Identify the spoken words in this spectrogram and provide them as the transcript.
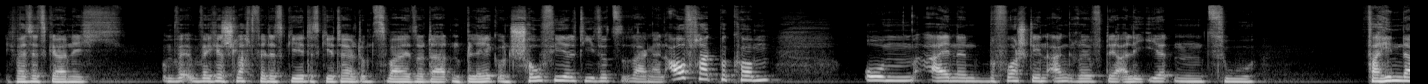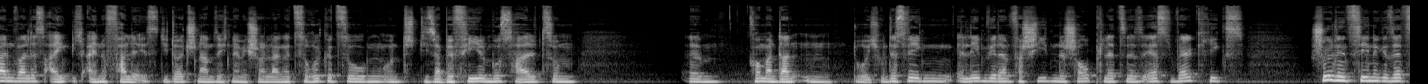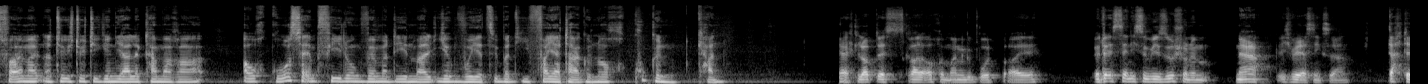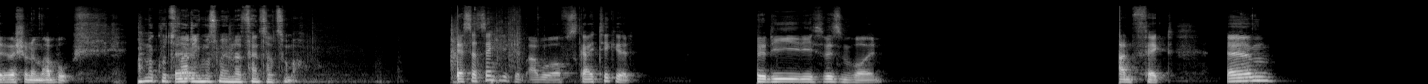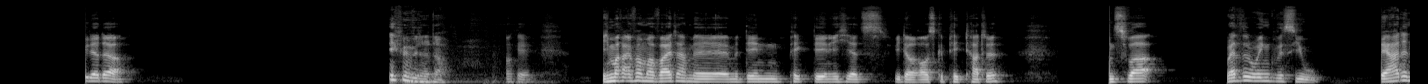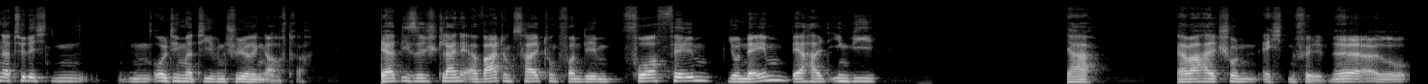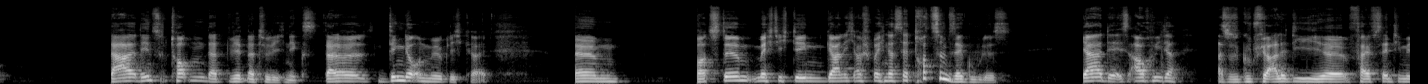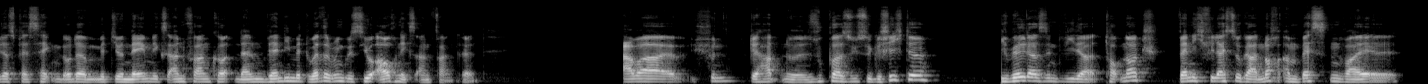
ich weiß jetzt gar nicht, um, um welches Schlachtfeld es geht. Es geht halt um zwei Soldaten, Blake und Schofield, die sozusagen einen Auftrag bekommen, um einen bevorstehenden Angriff der Alliierten zu verhindern, weil es eigentlich eine Falle ist. Die Deutschen haben sich nämlich schon lange zurückgezogen und dieser Befehl muss halt zum ähm, Kommandanten durch. Und deswegen erleben wir dann verschiedene Schauplätze des Ersten Weltkriegs schön in Szene gesetzt, vor allem halt natürlich durch die geniale Kamera. Auch große Empfehlung, wenn man den mal irgendwo jetzt über die Feiertage noch gucken kann. Ja, ich glaube, der ist gerade auch im Angebot bei. Oder ist der nicht sowieso schon im. Na, ich will jetzt nichts sagen. Ich dachte, der wäre schon im Abo. Mach mal kurz äh, weiter, ich muss mal eben das Fenster zumachen. Der ist tatsächlich im Abo auf Sky Ticket. Für die, die es wissen wollen. Fun Fact. Ähm, wieder da. Ich bin wieder da. Okay. Ich mache einfach mal weiter mit, mit dem Pick, den ich jetzt wieder rausgepickt hatte. Und zwar Weathering with You. Der hatte natürlich einen einen ultimativen, schwierigen Auftrag. Er hat diese kleine Erwartungshaltung von dem Vorfilm Your Name, der halt irgendwie, ja, der war halt schon echt ein Film, ne? Also, da den zu toppen, das wird natürlich nichts. Da Ding der Unmöglichkeit. Ähm, trotzdem möchte ich den gar nicht absprechen, dass der trotzdem sehr gut ist. Ja, der ist auch wieder, also gut für alle, die äh, 5 cm per Second oder mit Your Name nichts anfangen konnten, dann werden die mit Weathering with You auch nichts anfangen können. Aber ich finde, der hat eine super süße Geschichte. Die Bilder sind wieder top-notch, wenn nicht vielleicht sogar noch am besten, weil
